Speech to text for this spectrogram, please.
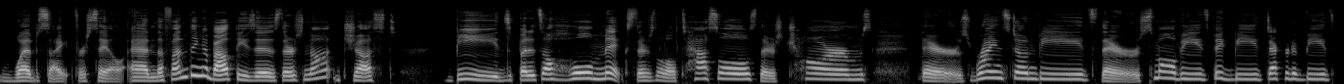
website for sale. And the fun thing about these is there's not just beads, but it's a whole mix. There's little tassels, there's charms, there's rhinestone beads, there's small beads, big beads, decorative beads.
